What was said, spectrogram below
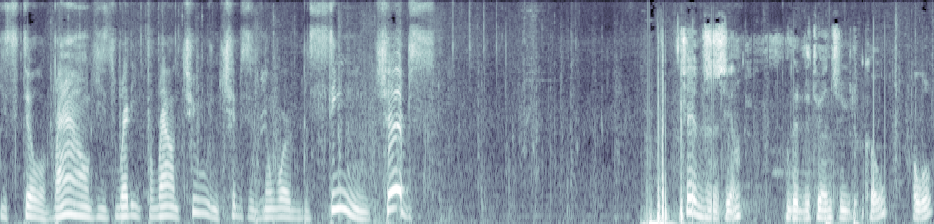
He's still around. He's ready for round two, and Chibs is nowhere to be seen. Chibs. Chibs is here. Ready to answer your call? Hello?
